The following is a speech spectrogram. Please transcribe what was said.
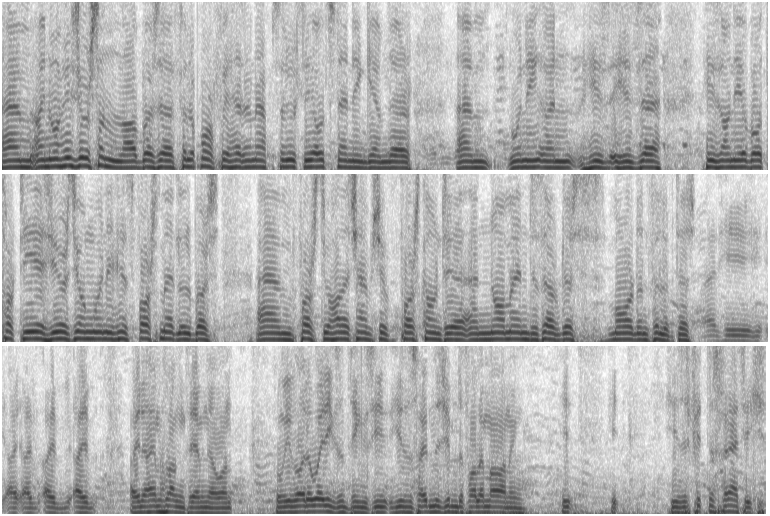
Um, I know he's your son-in-law, but uh, Philip Murphy had an absolutely outstanding game there, um, winning. And he's he's uh, he's only about 38 years young, winning his first medal, but um, first Duhallow Championship, first county, and no man deserved this more than Philip did. Well, he, I, I, I, I know him a long time now, and when we go to weddings and things, he, he's inside in the gym the following morning. He, he, he's a fitness fanatic.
